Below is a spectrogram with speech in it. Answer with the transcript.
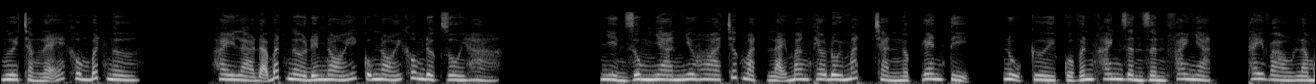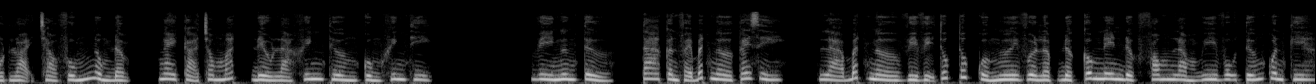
ngươi chẳng lẽ không bất ngờ? Hay là đã bất ngờ đến nói cũng nói không được rồi hả? Nhìn dung nhan như hoa trước mặt lại mang theo đôi mắt tràn ngập ghen tị, nụ cười của Vân Khanh dần dần phai nhạt, thay vào là một loại trào phúng nồng đậm, ngay cả trong mắt đều là khinh thường cùng khinh thị. Vì ngưng tử, ta cần phải bất ngờ cái gì? Là bất ngờ vì vị thúc thúc của ngươi vừa lập được công nên được phong làm uy vũ tướng quân kia.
